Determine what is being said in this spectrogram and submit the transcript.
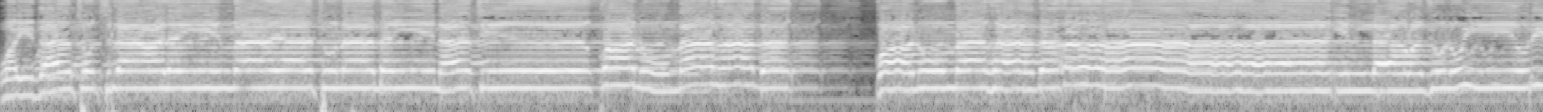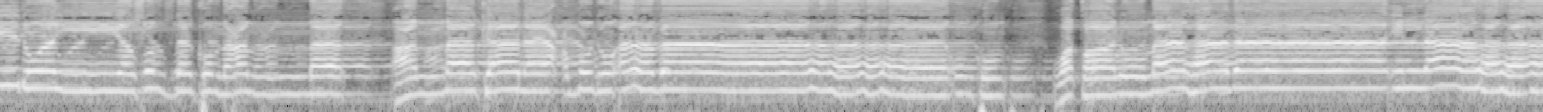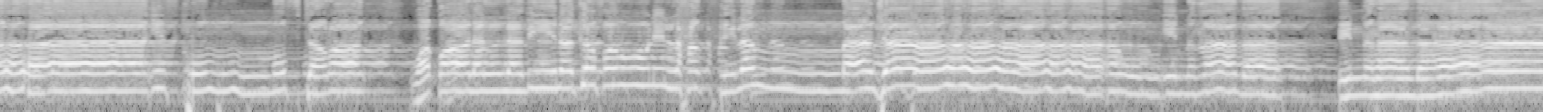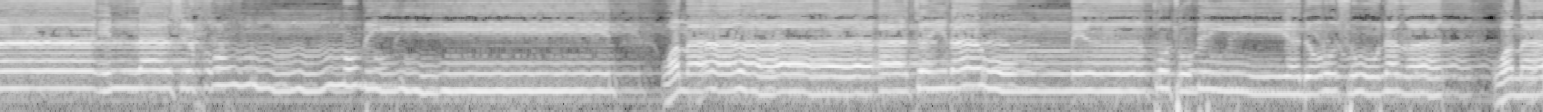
وإذا تتلى عليهم آياتنا بينات قالوا ما هذا؟ قالوا ما هذا إلا رجل يريد أن يصدكم عما عما كان يعبد آباؤكم. وقالوا ما هذا إلا إفك مفترى. وقال الذين كفروا للحق لما جاءهم إن هذا إن هذا إلا سحر مبين. وما آتيناهم من كتب يدرسونها وما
